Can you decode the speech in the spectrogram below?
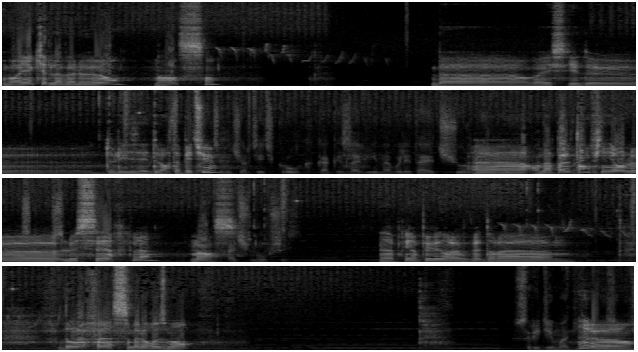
On voit rien qu'il y a de la valeur. Mince. Bah, on va essayer de, de, les, de leur taper dessus. On n'a pas le temps de finir le, le cercle. Mince. On a pris un PV dans la dans la dans la face malheureusement. Alors,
